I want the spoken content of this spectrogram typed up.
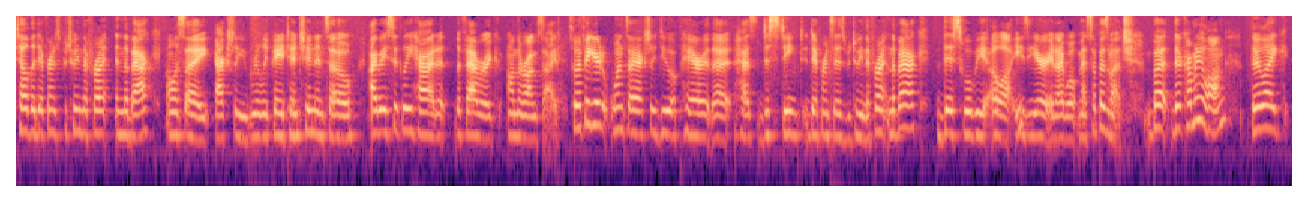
tell the difference between the front and the back unless I actually really pay attention and so I basically had the fabric on the wrong side. So I figured once I actually do a pair that has distinct differences between the front and the back, this will be a lot easier and I won't mess up as much. But they're coming along. They're like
